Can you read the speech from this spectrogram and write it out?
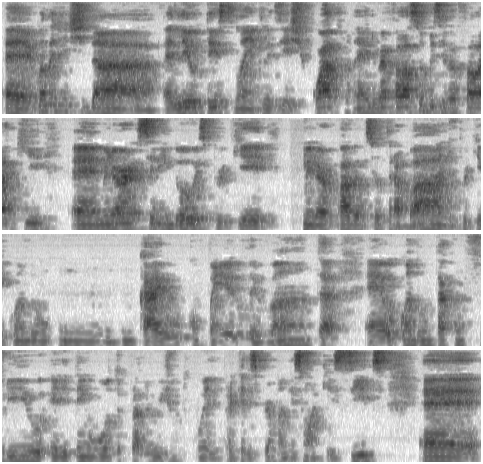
é, quando a gente dá, é, lê o texto lá em Eclesiastes 4, né, ele vai falar sobre isso, ele vai falar que é melhor serem dois, porque melhor paga do seu trabalho, porque quando um, um cai, o companheiro levanta, é, ou quando um está com frio, ele tem o outro para dormir junto com ele, para que eles permaneçam aquecidos. É,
